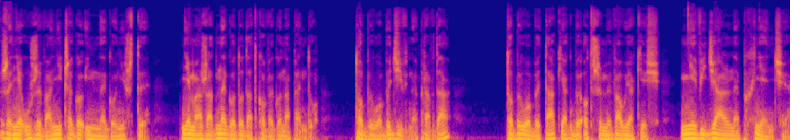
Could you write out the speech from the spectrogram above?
że nie używa niczego innego niż ty. Nie ma żadnego dodatkowego napędu. To byłoby dziwne, prawda? To byłoby tak, jakby otrzymywał jakieś niewidzialne pchnięcie.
